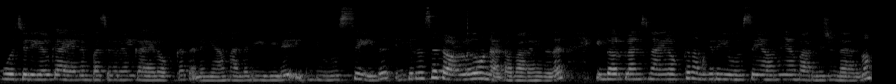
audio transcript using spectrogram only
പൂച്ചെടികൾക്കായാലും പച്ചക്കറികൾക്കായാലും ഒക്കെ തന്നെ ഞാൻ നല്ല രീതിയിൽ ഇത് യൂസ് ചെയ്ത് എനിക്ക് റിസൾട്ട് ഉള്ളതുകൊണ്ടാണ് കേട്ടോ പറയുന്നത് ഇൻഡോർ പ്ലാന്റ്സിനായാലും ഒക്കെ നമുക്കിത് യൂസ് ചെയ്യാമെന്ന് ഞാൻ പറഞ്ഞിട്ടുണ്ടായിരുന്നു.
